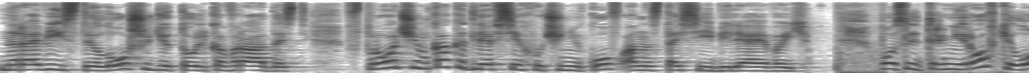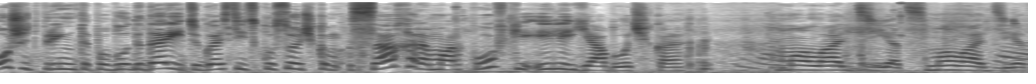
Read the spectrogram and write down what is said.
норовистой лошадью, только в радость. Впрочем, как и для всех учеников Анастасии Беляевой. После тренировки лошадь принято поблагодарить, угостить кусочком сахара, морковки или яблочка. Молодец, молодец,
